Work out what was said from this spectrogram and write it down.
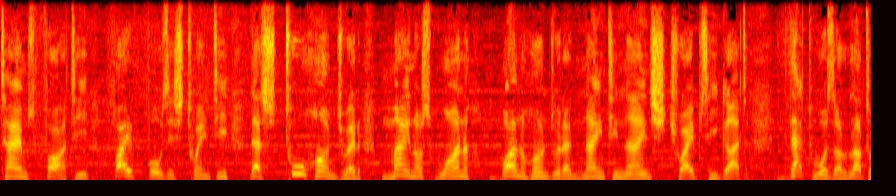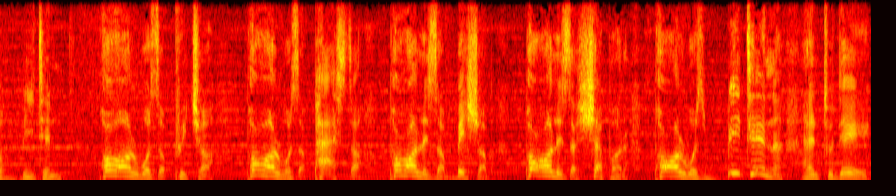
times 40, five fours is 20, that's 200 minus one, 199 stripes he got. That was a lot of beating. Paul was a preacher, Paul was a pastor, Paul is a bishop, Paul is a shepherd. Paul was beaten. And today,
